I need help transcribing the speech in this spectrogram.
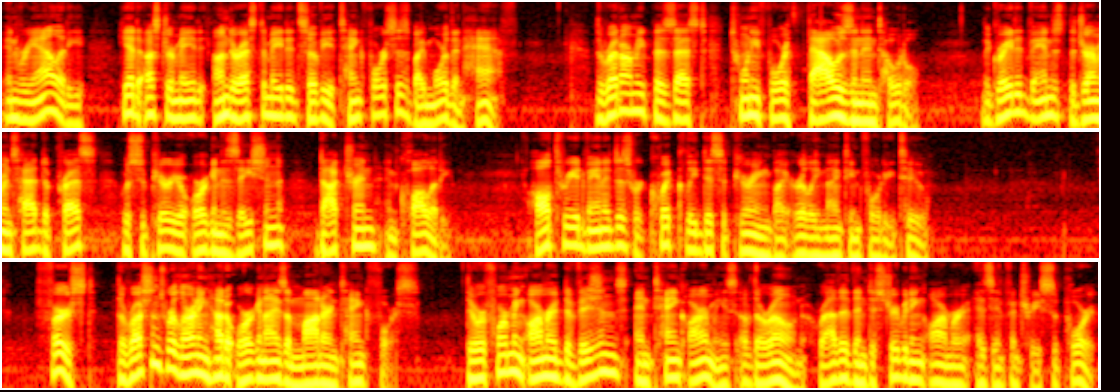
In reality, he had underestimated Soviet tank forces by more than half. The Red Army possessed 24,000 in total. The great advantage the Germans had to press was superior organization, doctrine, and quality. All three advantages were quickly disappearing by early 1942. First, the Russians were learning how to organize a modern tank force. They were forming armored divisions and tank armies of their own rather than distributing armor as infantry support.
